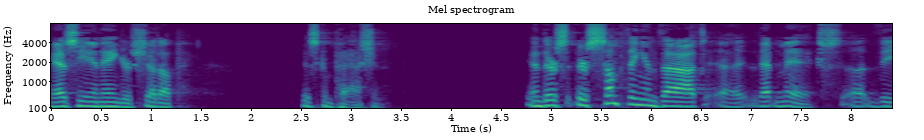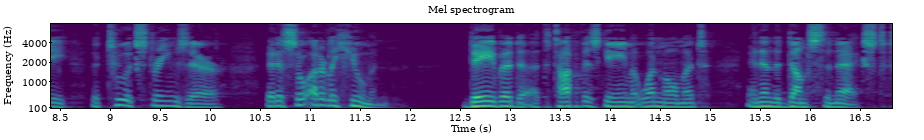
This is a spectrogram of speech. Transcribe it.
Has he in anger shut up his compassion? And there's, there's something in that, uh, that mix, uh, the, the two extremes there, that is so utterly human. David at the top of his game at one moment, and in the dumps the next.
